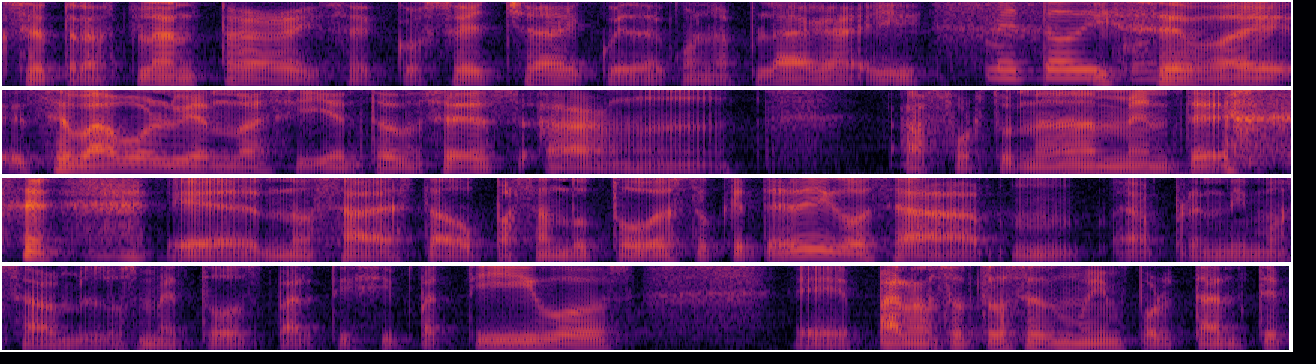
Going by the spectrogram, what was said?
se, trasplanta y se cosecha y cuida con la plaga y, y se, va, se va volviendo así. Entonces, afortunadamente eh, nos ha estado pasando todo esto que te digo, o sea, mm, aprendimos los métodos participativos. Eh, para nosotros es muy importante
